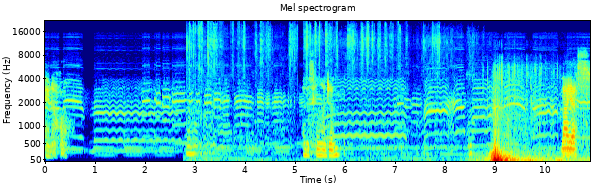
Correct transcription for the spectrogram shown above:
Ay, nako. Alis ka nga dyan. Layas.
